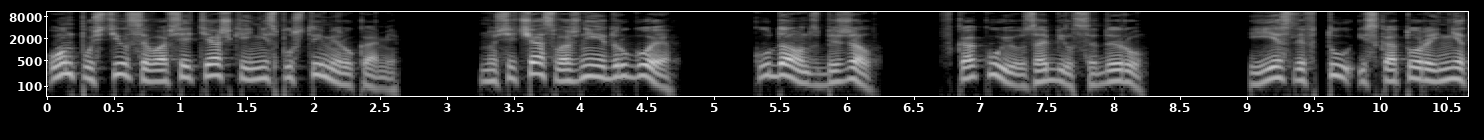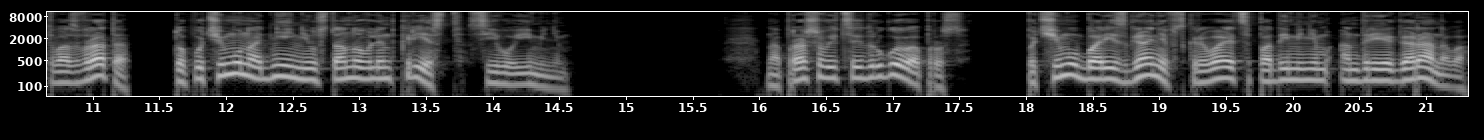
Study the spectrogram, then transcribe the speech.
он пустился во все тяжкие не с пустыми руками. Но сейчас важнее другое. Куда он сбежал? В какую забился дыру? И если в ту, из которой нет возврата, то почему над ней не установлен крест с его именем? Напрашивается и другой вопрос. Почему Борис Ганев скрывается под именем Андрея Гаранова?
